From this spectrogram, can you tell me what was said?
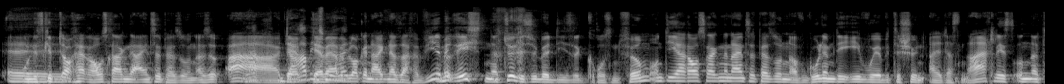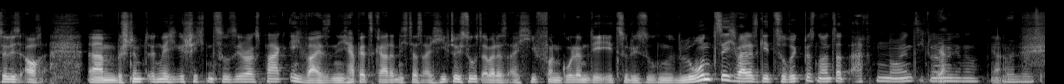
Äh, und es gibt auch herausragende Einzelpersonen. Also, ah, ja, der, der Werbeblock halt in eigener Sache. Wir berichten natürlich über diese großen Firmen und die herausragenden Einzelpersonen auf golem.de, wo ihr bitte schön all das nachlest und natürlich auch ähm, bestimmt irgendwelche Geschichten zu Xerox Park. Ich weiß es nicht. Ich habe jetzt gerade nicht das Archiv durchsucht, aber das Archiv von golem.de zu durchsuchen lohnt sich, weil es geht zurück bis 1998, glaube ja. ich. Ja. 99,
